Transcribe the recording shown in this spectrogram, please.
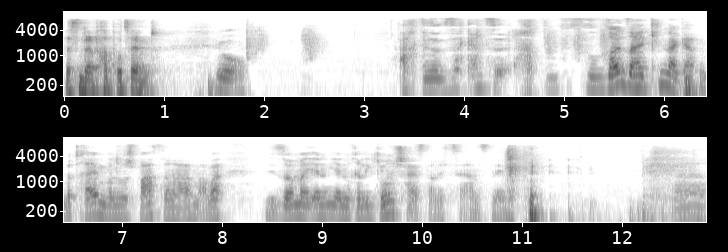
Das sind ein paar Prozent. Ja. Ach, dieser, dieser ganze, ach, so sollen sie halt Kindergärten betreiben, wenn sie Spaß dran haben, aber die sollen mal ihren, ihren Religionsscheiß da nicht zu ernst nehmen. ah,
